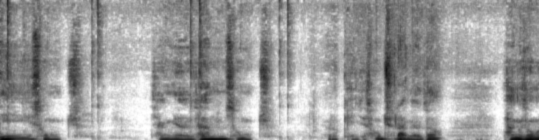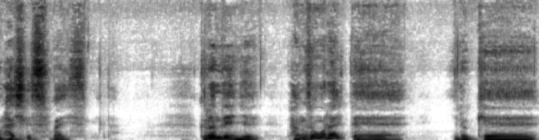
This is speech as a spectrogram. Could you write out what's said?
2 송출, 장면 3 송출. 이렇게 이제 송출하면서 방송을 하실 수가 있습니다. 그런데 이제 방송을 할 때 이렇게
